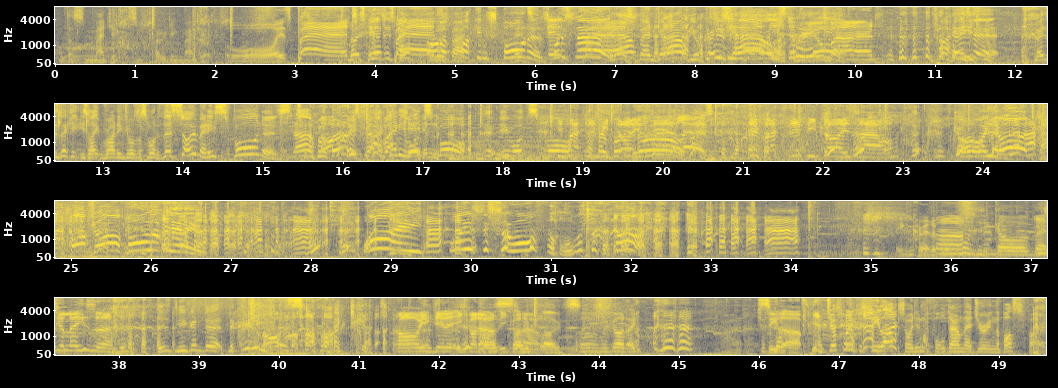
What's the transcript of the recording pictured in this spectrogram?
It does some magic, some coding magic. Oh, it's bad. No, it's good, it's good. bad. Oh, no, Oh, it's bad. fucking spawners! It's- what it's is bad. Get out, Ben! Get out! You're crazy! hell. You're still Real here. bad. I hate it. Ben's looking. He's like running towards the spawners. There's so many spawners. No. Oh, He's back, back in. He wants more. He wants more. Imagine if he dies more. here. Lad. Imagine if he dies now. Come Oh my god! Fuck off, all of you! Why? Why is this so awful? What the fuck? Incredible. Oh, Go on, use your Ben. laser. You can do it. The creepers. Oh, oh my god. Oh, he did it. He got That out. was He so got out. close. Oh my god! I, just Seal it up. I just wanted to seal it up so I didn't fall down there during the boss fight,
